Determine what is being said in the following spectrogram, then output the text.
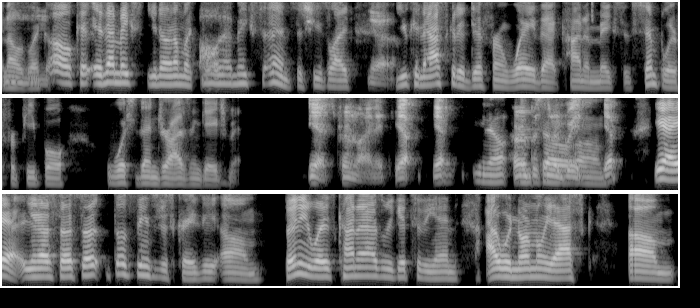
And I was like, mm, oh, okay. And that makes, you know, and I'm like, oh, that makes sense. And she's like, yeah, you can ask it a different way that kind of makes it simpler for people, which then drives engagement, yeah. Streamline it. Yep, yep. you know? Hundred And percent so, agree. um, Yep. yeah, yeah, you know, so so those things are just crazy. Um, but anyways, kind of as we get to the end, I would normally ask um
